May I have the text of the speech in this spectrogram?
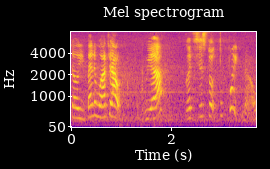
So you better watch out. Yeah? Let's just start the fight now.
